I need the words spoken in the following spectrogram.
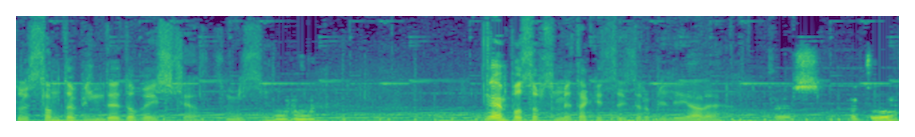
tu są te windy do wyjścia z misji. Aha, Nie wiem po co w sumie takie coś zrobili, ale... też. A tu?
